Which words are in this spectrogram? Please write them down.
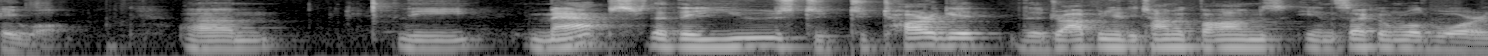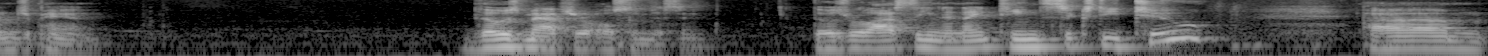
AWOL. Um, the maps that they used to, to target the dropping of the atomic bombs in the Second World War in Japan, those maps are also missing. those were last seen in 1962. Um,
